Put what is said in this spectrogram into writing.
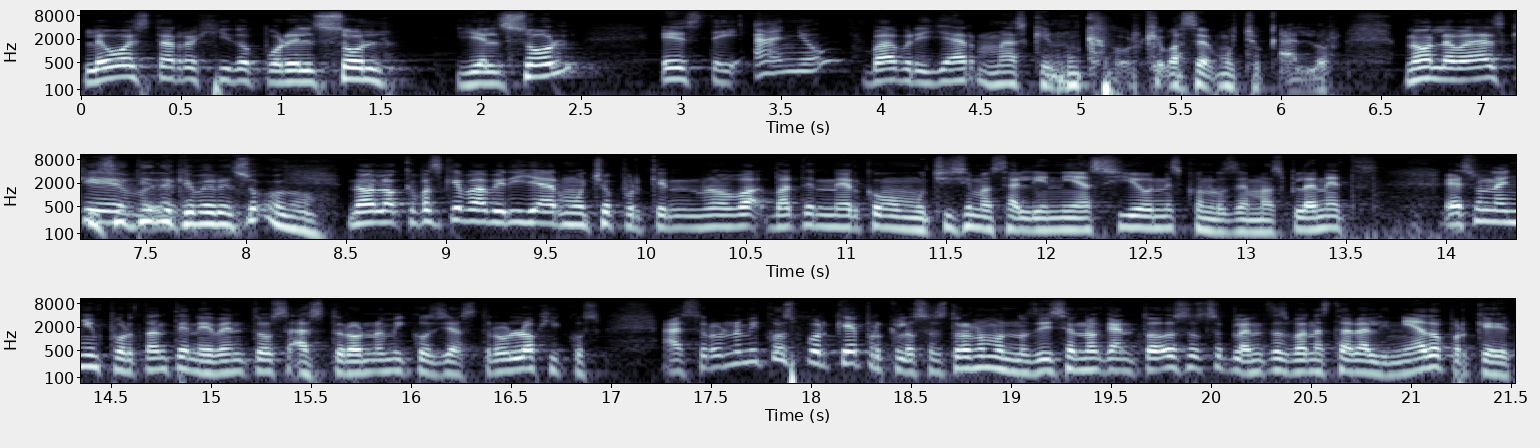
Leo está regido por el sol y el sol este año va a brillar más que nunca porque va a ser mucho calor. No, la verdad es que ¿Y si tiene que ver eso o no? no, lo que pasa es que va a brillar mucho porque no va, va a tener como muchísimas alineaciones con los demás planetas. Es un año importante en eventos astronómicos y astrológicos. Astronómicos, ¿por qué? Porque los astrónomos nos dicen, oigan, todos estos planetas van a estar alineados porque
